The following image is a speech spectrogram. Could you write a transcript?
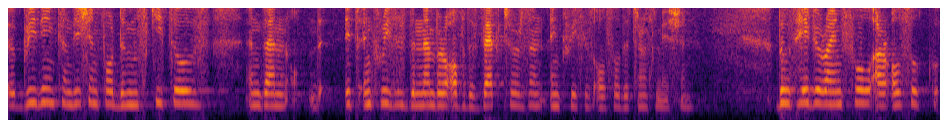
uh, breeding condition for the mosquitoes and then it increases the number of the vectors and increases also the transmission. Those heavy rainfall are also co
